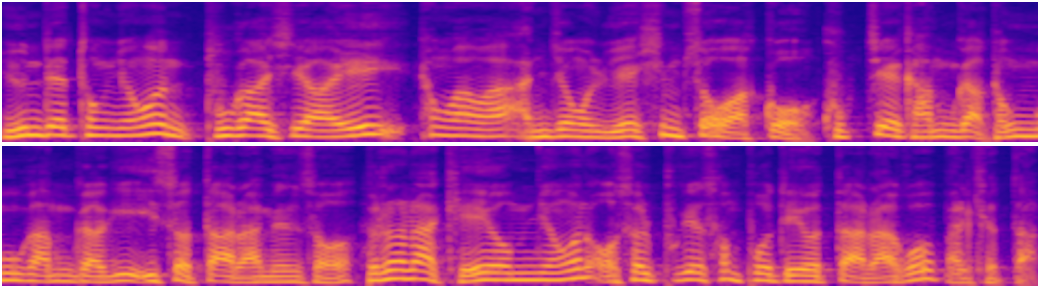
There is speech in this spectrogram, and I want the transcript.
윤 대통령은 북아시아 의 평화와 안정을 위해 힘써왔고 국제 감각, 정무 감각이 있었다라면서 그러나 계엄령은 어설프게 선포되었다라고 밝혔다.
